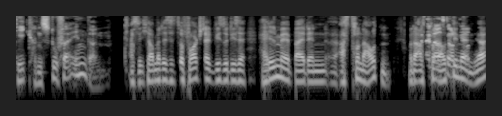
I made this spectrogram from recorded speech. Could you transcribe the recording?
die kannst du verändern. Also ich habe mir das jetzt so vorgestellt, wie so diese Helme bei den äh, Astronauten oder Astronautinnen, ja.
